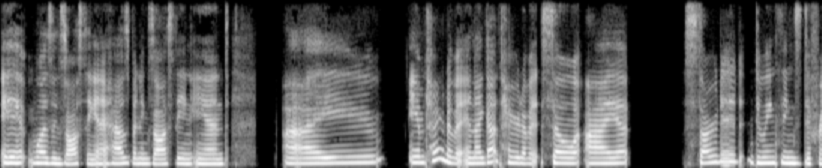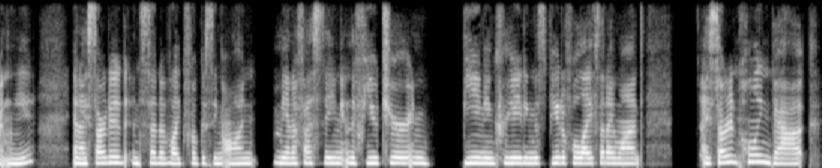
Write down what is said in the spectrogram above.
it was exhausting and it has been exhausting and I am tired of it and I got tired of it. So I started doing things differently. And I started, instead of like focusing on manifesting in the future and being and creating this beautiful life that I want, I started pulling back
